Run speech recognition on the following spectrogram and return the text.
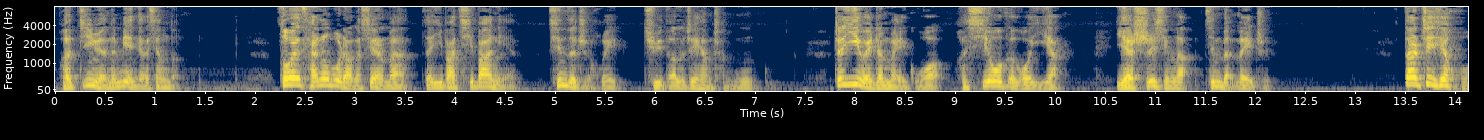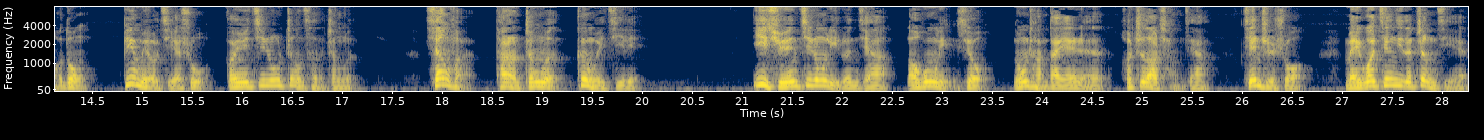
和金元的面价相等。作为财政部长的谢尔曼在1878年亲自指挥，取得了这项成功。这意味着美国和西欧各国一样，也实行了金本位制。但是这些活动并没有结束关于金融政策的争论，相反，它让争论更为激烈。一群金融理论家、劳工领袖、农场代言人和制造厂家坚持说，美国经济的症结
